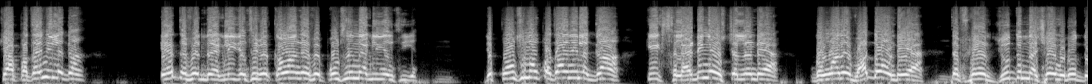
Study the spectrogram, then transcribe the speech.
ਕਿਆ ਪਤਾ ਹੀ ਨਹੀਂ ਲੱਗਾ। ਇਹ ਤਾਂ ਫਿਰ ਨੈਗਲੀਜੈਂਸੀ ਫਿਰ ਕਵਾਂਗੇ ਫਿਰ ਪੁਲਿਸ ਦੀ ਨੈਗਲੀਜੈਂਸੀ ਹੈ ਜੇ ਪੁਲਿਸ ਨੂੰ ਪਤਾ ਹੀ ਨਹੀਂ ਲੱਗਾ ਕਿ ਇੱਕ ਸਲਾਈਡਿੰਗ ਹਾਊਸ ਚੱਲਣ ਡਿਆ ਗਊਆਂ ਦੇ ਵੱਧ ਹੋਣ ਡਿਆ ਤੇ ਫਿਰ ਯੁੱਧ ਨਸ਼ੇ ਵਿਰੁੱਧ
